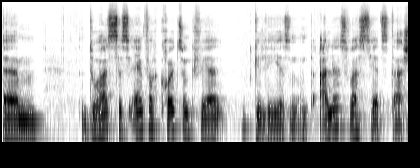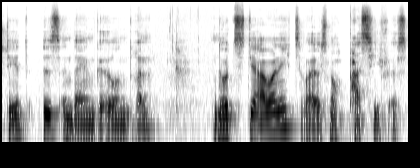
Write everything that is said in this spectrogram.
Ähm, du hast es einfach kreuz und quer gelesen und alles, was jetzt da steht, ist in deinem Gehirn drin. Nutzt dir aber nichts, weil es noch passiv ist.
